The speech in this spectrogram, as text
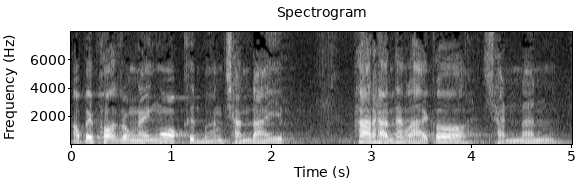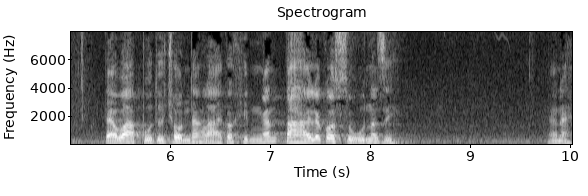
เอาไปเพาะตรงไหนงอกขึ้นบ้างฉันใดพระอรหันต์ทั้งหลายก็ฉันนั้น แต่ว่าปุถุชนทั้งหลายก็คิดงั้นตายแล้วก็ศูนย์นะสินะ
